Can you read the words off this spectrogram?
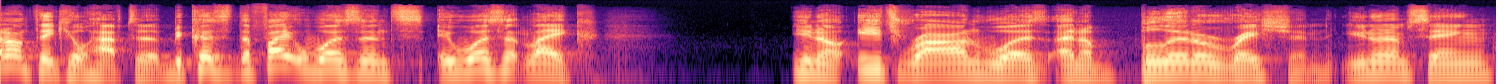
don't think he'll have to because the fight wasn't. It wasn't like, you know, each round was an obliteration. You know what I'm saying?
